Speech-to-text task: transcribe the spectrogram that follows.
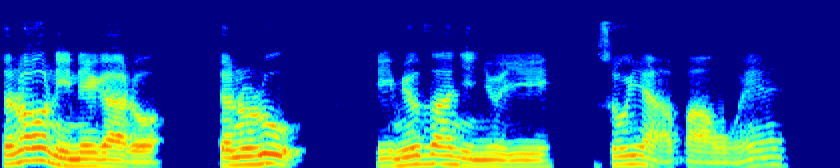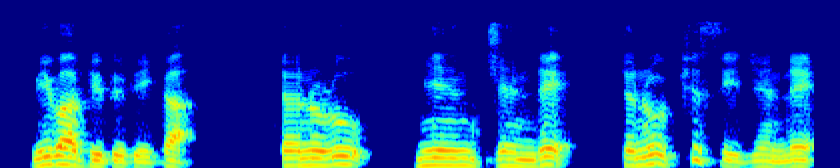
ကျွန်တော်အနေနဲ့ကတော့ကျွန်တော်တို့ဒီအမျိုးသားညီညွတ်ရေးအစိုးရအပါအဝင်မိဘပြည်သူတွေကကျွန်တော်တို့မြင်ကျင်တဲ့ကျွန်တော်ဖြစ်စီခြင်းတဲ့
